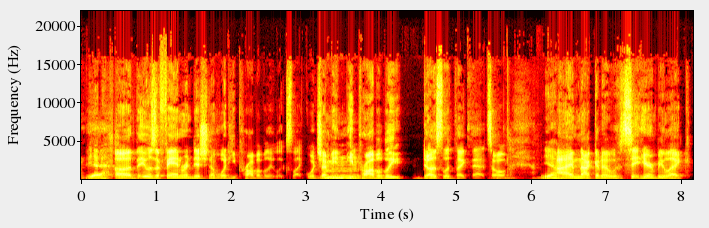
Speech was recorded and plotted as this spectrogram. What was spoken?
yeah. Uh, it was a fan rendition of what he probably looks like, which I mean, mm. he probably does look like that. So yeah, I'm not going to sit here and be like,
